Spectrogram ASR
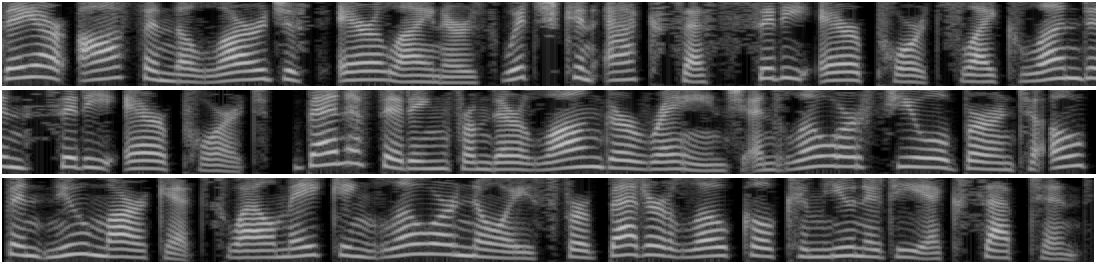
They are often the largest airliners which can access city airports like London City Airport, benefiting from their longer range and lower fuel burn to open new markets while making lower noise for better local community acceptance.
